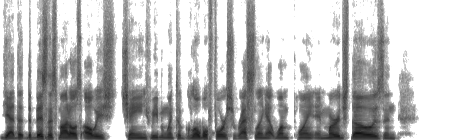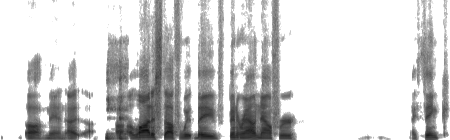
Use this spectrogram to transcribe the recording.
yeah, the, the business model has always changed. We even went to Global Force Wrestling at one point and merged those. And oh man, I, a, a lot of stuff. With, they've been around now for, I think,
